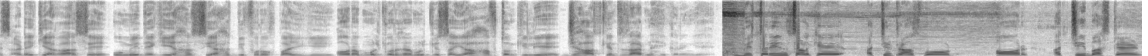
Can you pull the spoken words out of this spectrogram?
इस अड्डे के आगाज़ से उम्मीद है की यहाँ सियाहत भी फरोख पाएगी और अब मुल्क और गैर मुल्की सयाह हफ्तों के लिए जहाज़ के इंतज़ार नहीं करेंगे। बेहतरीन सड़कें, अच्छी ट्रांसपोर्ट और अच्छी बस स्टैंड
